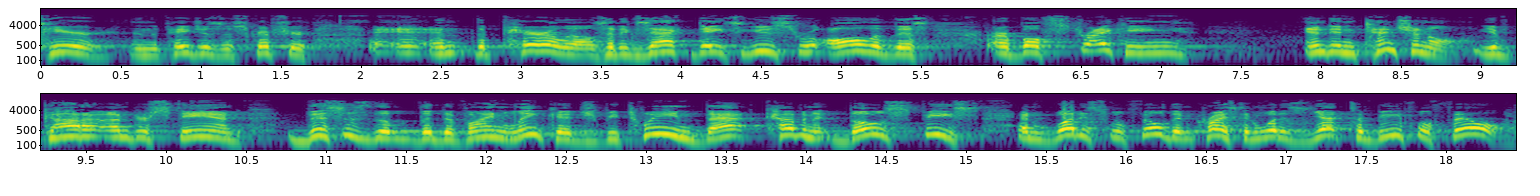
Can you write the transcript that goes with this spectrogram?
here in the pages of scripture. And the parallels and exact dates used through all of this are both striking and intentional. You've got to understand this is the, the divine linkage between that covenant, those feasts, and what is fulfilled in Christ and what is yet to be fulfilled.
